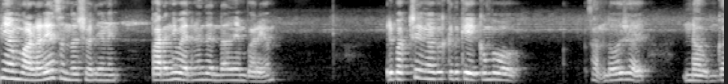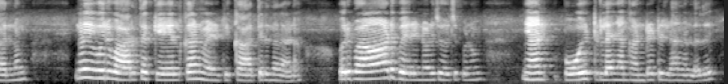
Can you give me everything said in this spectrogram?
ഞാൻ വളരെ സന്തോഷവതിയാണ്. പറഞ്ഞു വരുന്നത് എന്താണെന്ന് ഞാൻ പറയാം. ഒരു പക്ഷേ നിങ്ങൾക്ക് ഇത് കേൾക്കുമ്പോൾ സന്തോഷമായി ഉണ്ടാവും. കാരണം നിങ്ങൾ ഈ ഒരു വാർത്ത കേൾക്കാൻ വേണ്ടി കാത്തിരുന്നതാണ്. ഒരുപാട് പേര് എന്നോട് ചോദിച്ചപ്പോഴും ഞാൻ പോയിട്ടില്ല ഞാൻ കണ്ടിട്ടില്ല എന്നുള്ളത്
